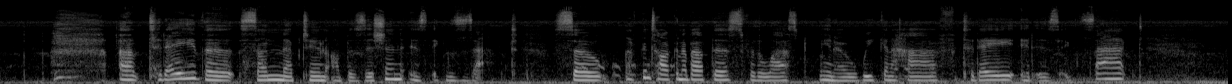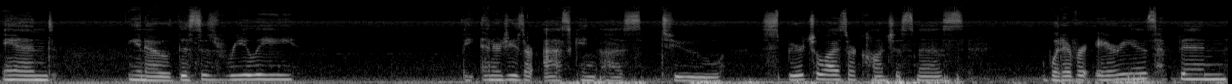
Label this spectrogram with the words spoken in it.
um, today, the Sun Neptune opposition is exact. So I've been talking about this for the last, you know, week and a half. Today it is exact. And, you know, this is really the energies are asking us to spiritualize our consciousness. Whatever areas have been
